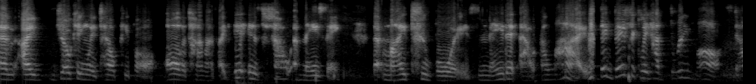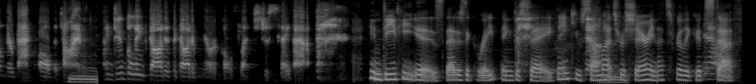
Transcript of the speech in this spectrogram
And I jokingly tell people all the time, I was like, it is so amazing that my two boys made it out alive. They basically had three moms down their back all the time. Mm. I do believe God is a God of miracles. Let's just say that. Indeed, he is. That is a great thing to say. Thank you so yeah. much for sharing. That's really good yeah. stuff.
